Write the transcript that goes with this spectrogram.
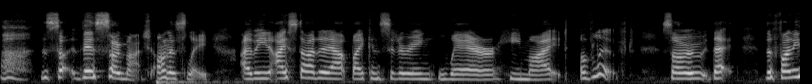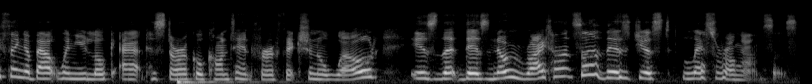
Oh, there's, so, there's so much, honestly. I mean, I started out by considering where he might have lived. So that the funny thing about when you look at historical content for a fictional world is that there's no right answer. There's just less wrong answers.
